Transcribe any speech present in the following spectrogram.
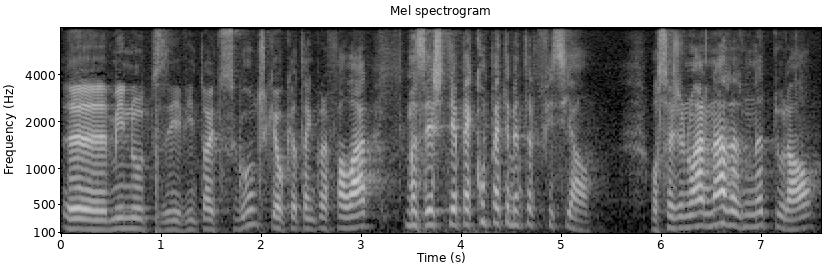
eh, minutos e 28 segundos, que é o que eu tenho para falar, mas este tempo é completamente artificial. Ou seja, não há nada de natural.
